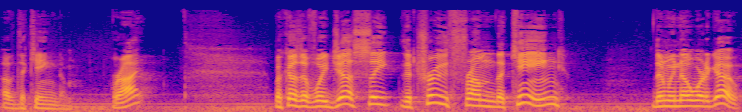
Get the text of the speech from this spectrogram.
of the kingdom, right? Because if we just seek the truth from the king, then we know where to go.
